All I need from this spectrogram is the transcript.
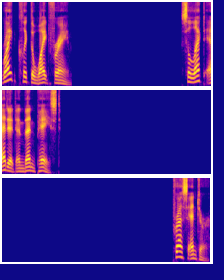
Right-click the white frame. Select Edit and then Paste. Press Enter.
